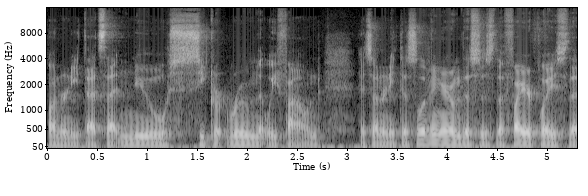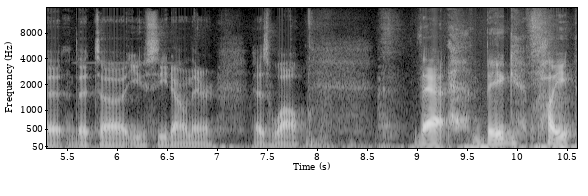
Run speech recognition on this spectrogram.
underneath. That's that new secret room that we found. It's underneath this living room. This is the fireplace that, that uh, you see down there as well. That big pipe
